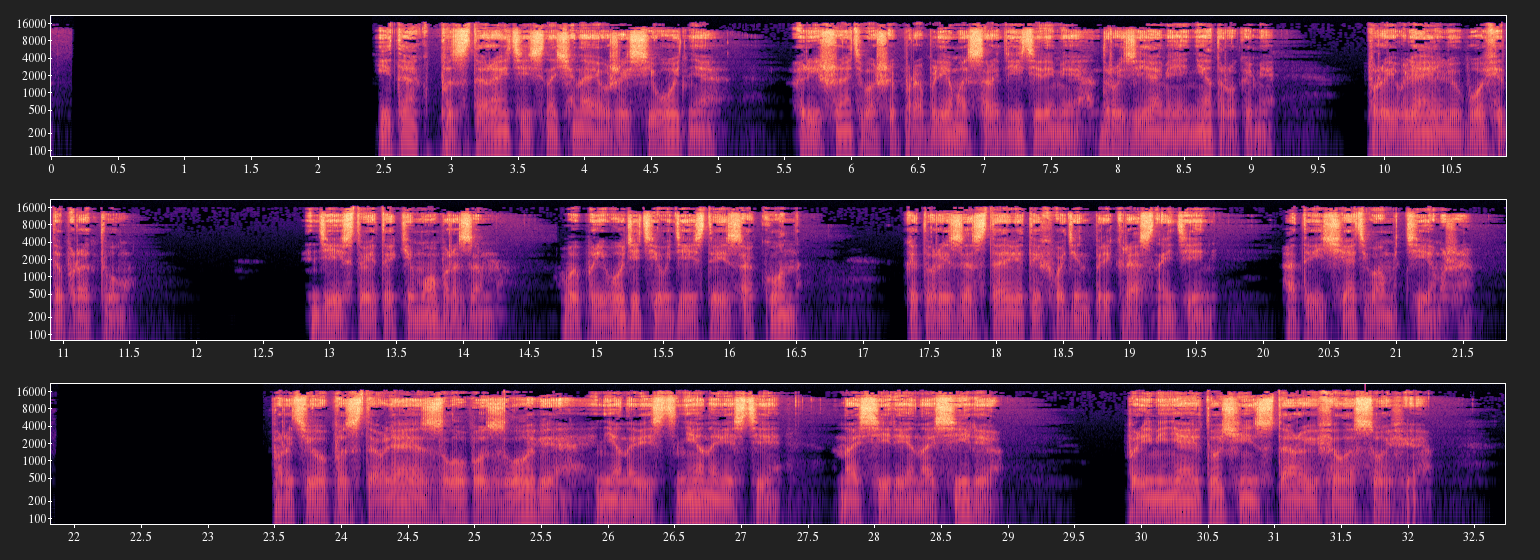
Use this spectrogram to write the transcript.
Итак, постарайтесь, начиная уже сегодня, решать ваши проблемы с родителями, друзьями и недругами, проявляя любовь и доброту. Действуя таким образом, вы приводите в действие закон, который заставит их в один прекрасный день отвечать вам тем же. Противопоставляя злобу злобе, ненависть ненависти, насилие насилию, применяют очень старую философию –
